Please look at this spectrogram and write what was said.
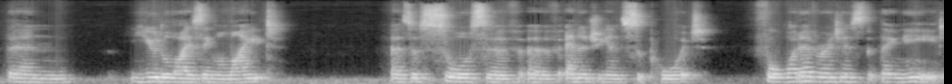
then utilizing light as a source of, of energy and support for whatever it is that they need.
